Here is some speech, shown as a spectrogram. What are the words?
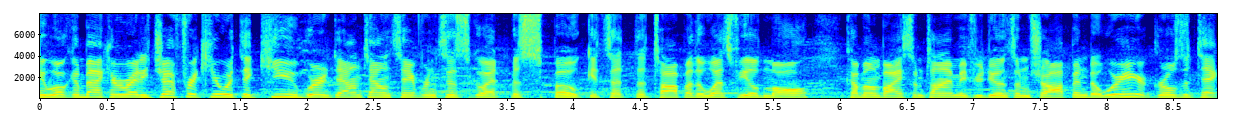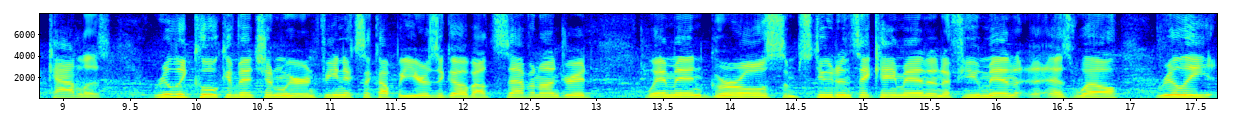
Hey, welcome back everybody. Jeff Frick here with theCUBE. We're in downtown San Francisco at Bespoke. It's at the top of the Westfield Mall. Come on by sometime if you're doing some shopping, but we're here at Girls in Tech Catalyst. Really cool convention. We were in Phoenix a couple years ago, about 700 women, girls, some students that came in, and a few men as well. Really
